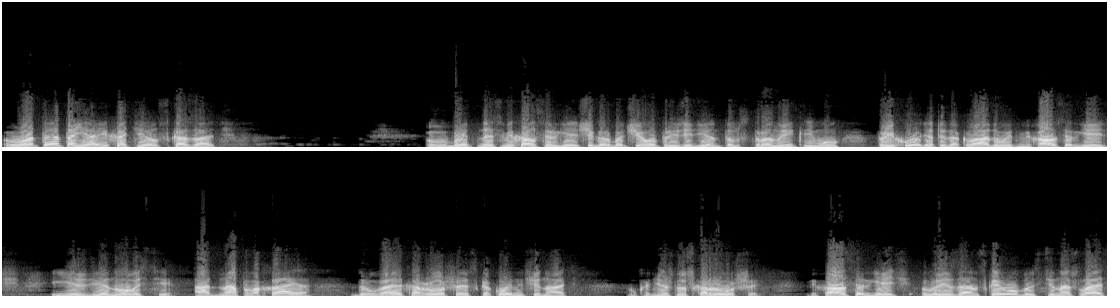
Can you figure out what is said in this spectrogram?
Вот это я и хотел сказать. В бытность Михаила Сергеевича Горбачева президентом страны к нему приходят и докладывают, Михаил Сергеевич, есть две новости. Одна плохая, другая хорошая. С какой начинать? Ну, конечно, с хорошей. Михаил Сергеевич, в Рязанской области нашлась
